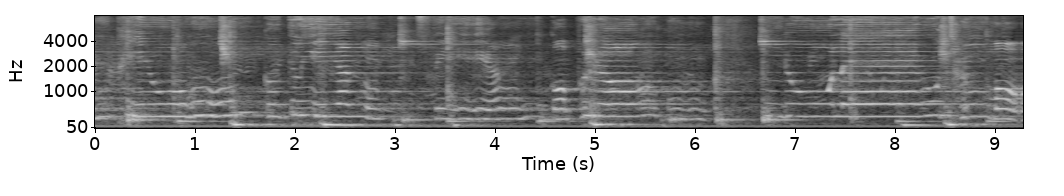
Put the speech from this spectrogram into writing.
มผิว ก็เกลี้ยง เสียงก็เพร้อง ดูแล้วทั้งเหมาะ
